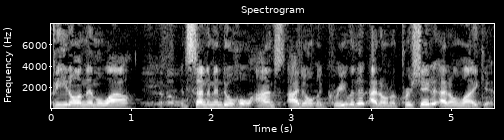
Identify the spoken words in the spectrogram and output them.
beat on them a while, and send them into a hole. I'm, I don't agree with it. I don't appreciate it. I don't like it.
